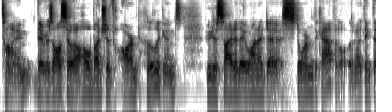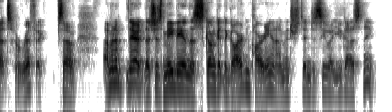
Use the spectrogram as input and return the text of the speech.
time there was also a whole bunch of armed hooligans who decided they wanted to storm the Capitol, and I think that's horrific. So I'm gonna there. That's just me being the skunk at the garden party, and I'm interested to see what you guys think.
